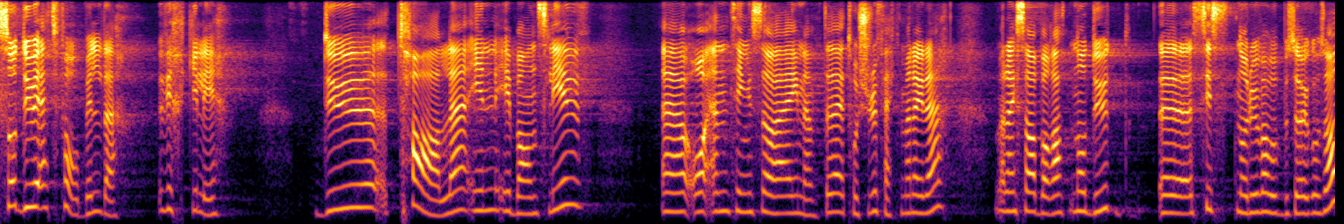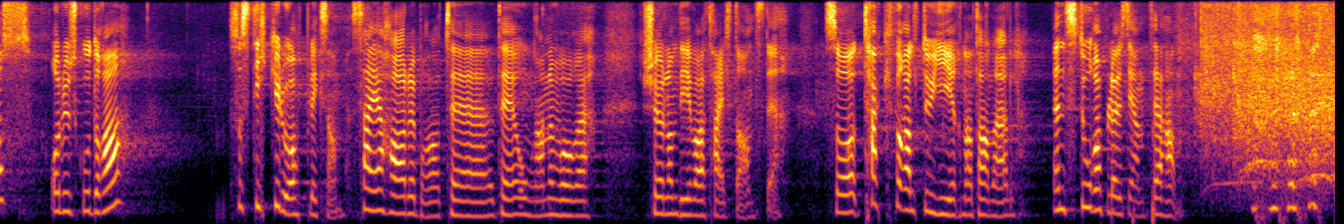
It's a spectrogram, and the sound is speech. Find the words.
Så du er et forbilde. Virkelig. Du taler inn i barns liv. Eh, og en ting som jeg nevnte, jeg tror ikke du fikk med deg det, men jeg sa bare at når du, eh, sist når du var på besøk hos oss, og du skulle dra, så stikker du opp, liksom. Sier ha det bra til, til ungene våre, selv om de var et helt annet sted. Så takk for alt du gir, Nathanael. En stor applaus igjen til han.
